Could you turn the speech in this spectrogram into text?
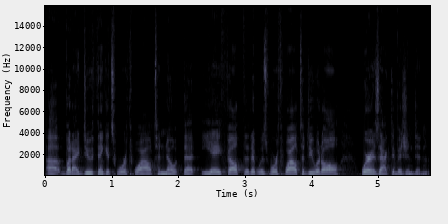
Uh, but I do think it's worthwhile to note that EA felt that it was worthwhile to do it all, whereas Activision didn't.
